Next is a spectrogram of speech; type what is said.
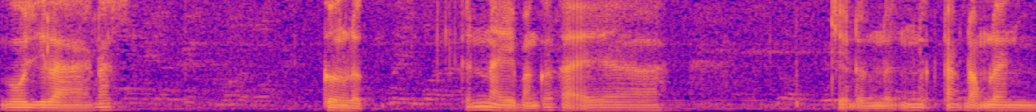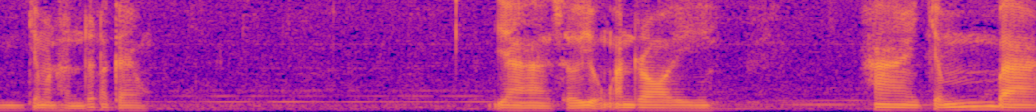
Godzilla Glass cường lực. Kính này bạn có thể uh, chịu được những lực tác động lên trên màn hình rất là cao. Và sử dụng Android 2.3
